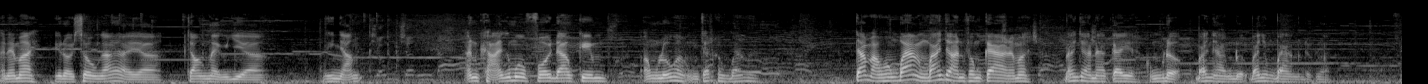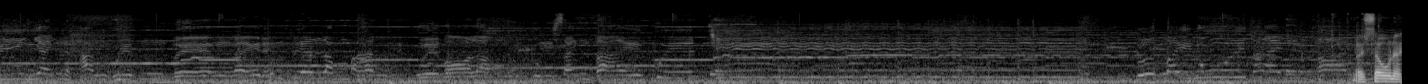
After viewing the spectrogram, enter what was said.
Anh em ơi đi rồi à, xô cái này uh, trong này cái gì uh, thiên nhẫn. Anh khải có mua phôi đao kim ông lúa không? Chắc không bán chắc mà không bán bán cho anh phong ca này em ơi. Bán cho anh cây cũng được bán nhà cũng được bán trong bàn được rồi. Rồi sâu này.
